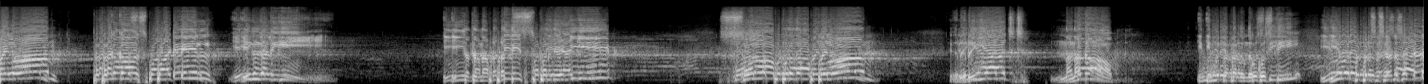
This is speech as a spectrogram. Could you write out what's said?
ಪೈಲ್ವಾನ್ ಪ್ರಕಾಶ್ ಪಾಟೀಲ್ ಇಂಗಳಗಿ ಈತನ ಪ್ರತಿಸ್ಪರ್ಧಿಯಾಗಿ ಸೋಲಾಪುರದ ಪೈಲ್ವಾನ್ ರಿಯಾಜ್ ನದಾಬ್. ಇವರಿಬ್ಬರ ಒಂದು ಕುಸ್ತಿ ಇವರಿಬ್ಬರ ಸೆಣಸಾಟ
